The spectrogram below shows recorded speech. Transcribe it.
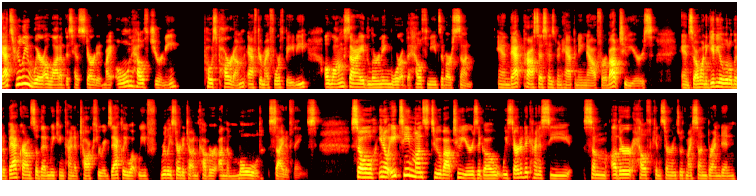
that's really where a lot of this has started my own health journey postpartum after my fourth baby, alongside learning more of the health needs of our son. And that process has been happening now for about two years. And so I want to give you a little bit of background so then we can kind of talk through exactly what we've really started to uncover on the mold side of things. So, you know, 18 months to about two years ago, we started to kind of see some other health concerns with my son, Brendan.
